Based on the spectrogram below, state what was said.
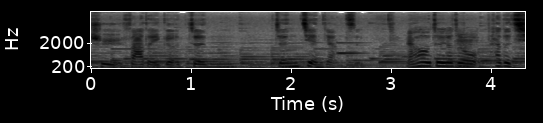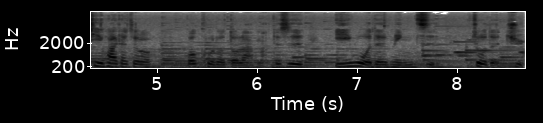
去发的一个真真件这样子。然后这个叫做他的企划叫做《波库罗多拉玛》，就是以我的名字做的剧。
